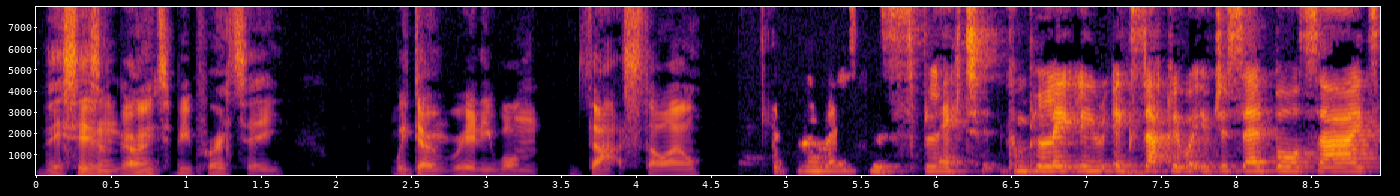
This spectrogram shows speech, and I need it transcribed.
This isn't going to be pretty. We don't really want that style. The fan base was split completely exactly what you've just said both sides.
